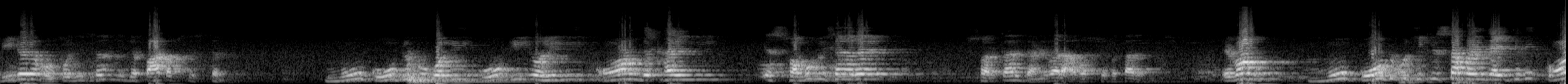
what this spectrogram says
leader of opposition is a part of system मो कोठी को गली कोठी रहली कौन देखायली সব বিষয়ে সরকার জানবার আবশ্যকতা রয়েছে এবং মু কোড কো চিকিৎসা পই যাইছিলি কোন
